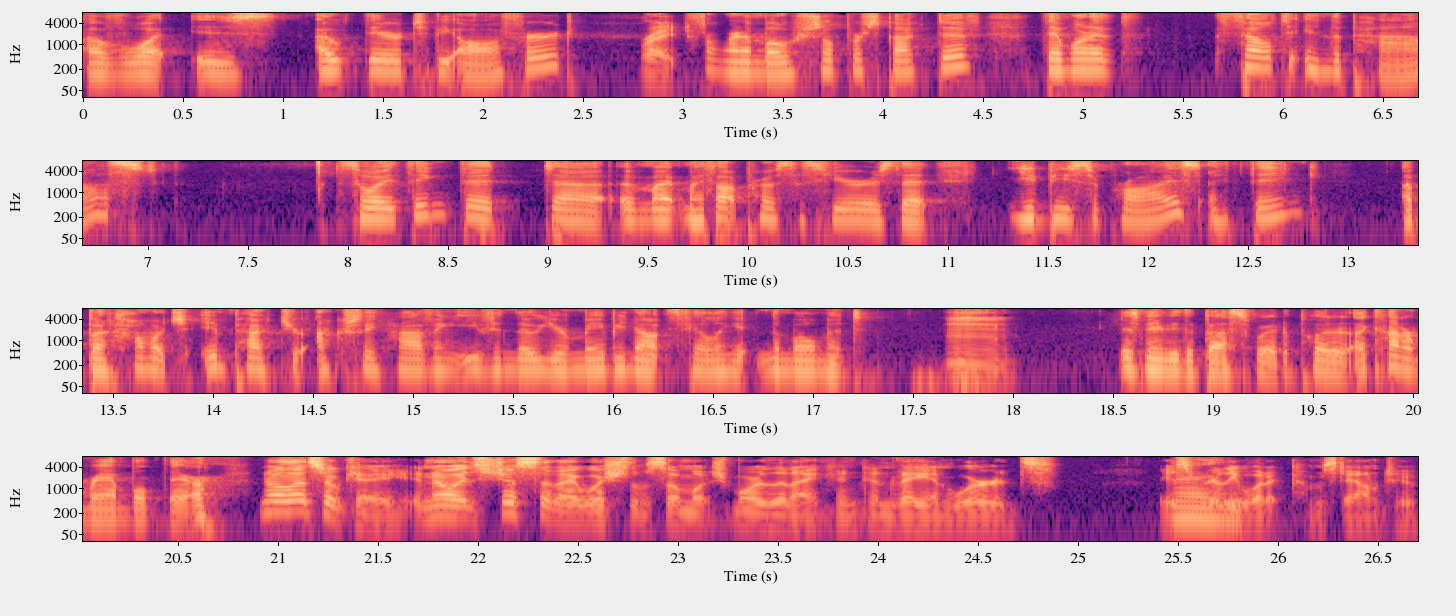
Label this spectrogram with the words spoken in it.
of what is out there to be offered right. from an emotional perspective than what I've felt in the past. So I think that uh, my, my thought process here is that you'd be surprised, I think, about how much impact you're actually having, even though you're maybe not feeling it in the moment, Mm. is maybe the best way to put it. I kind of rambled there. No, that's okay. No, it's just that I wish them so much more than I can convey in words. Is really what it comes down to,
